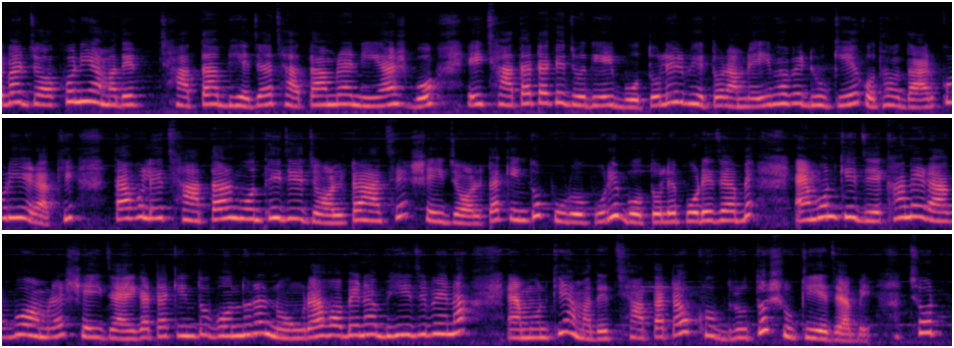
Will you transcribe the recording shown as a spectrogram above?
এবার যখনই আমাদের ছাতা ভেজা ছাতা আমরা নিয়ে আসব, এই ছাতাটাকে যদি এই বোতলের ভেতর আমরা এইভাবে ঢুকিয়ে কোথাও দাঁড় করিয়ে রাখি, তাহলে ছাতার মধ্যে যে জলটা আছে সেই জলটা কিন্তু পুরোপুরি বোতলে পড়ে যাবে। এমনকি যেখানে রাখব আমরা সেই জায়গাটা কিন্তু বন্ধুরা নোংরা হবে না, ভিজবে না, এমনকি আমাদের ছাতাটাও খুব দ্রুত শুকিয়ে যাবে। ছোট্ট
